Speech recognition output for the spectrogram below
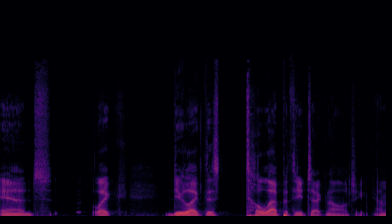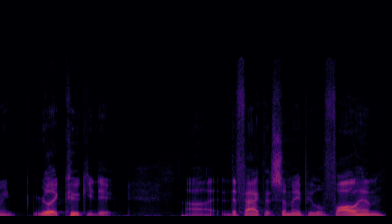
and like do like this telepathy technology. I mean, really kooky dude. Uh, the fact that so many people follow him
